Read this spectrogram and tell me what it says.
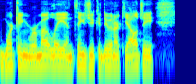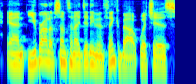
working remotely and things you can do in archaeology. And you brought up something I didn't even think about, which is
